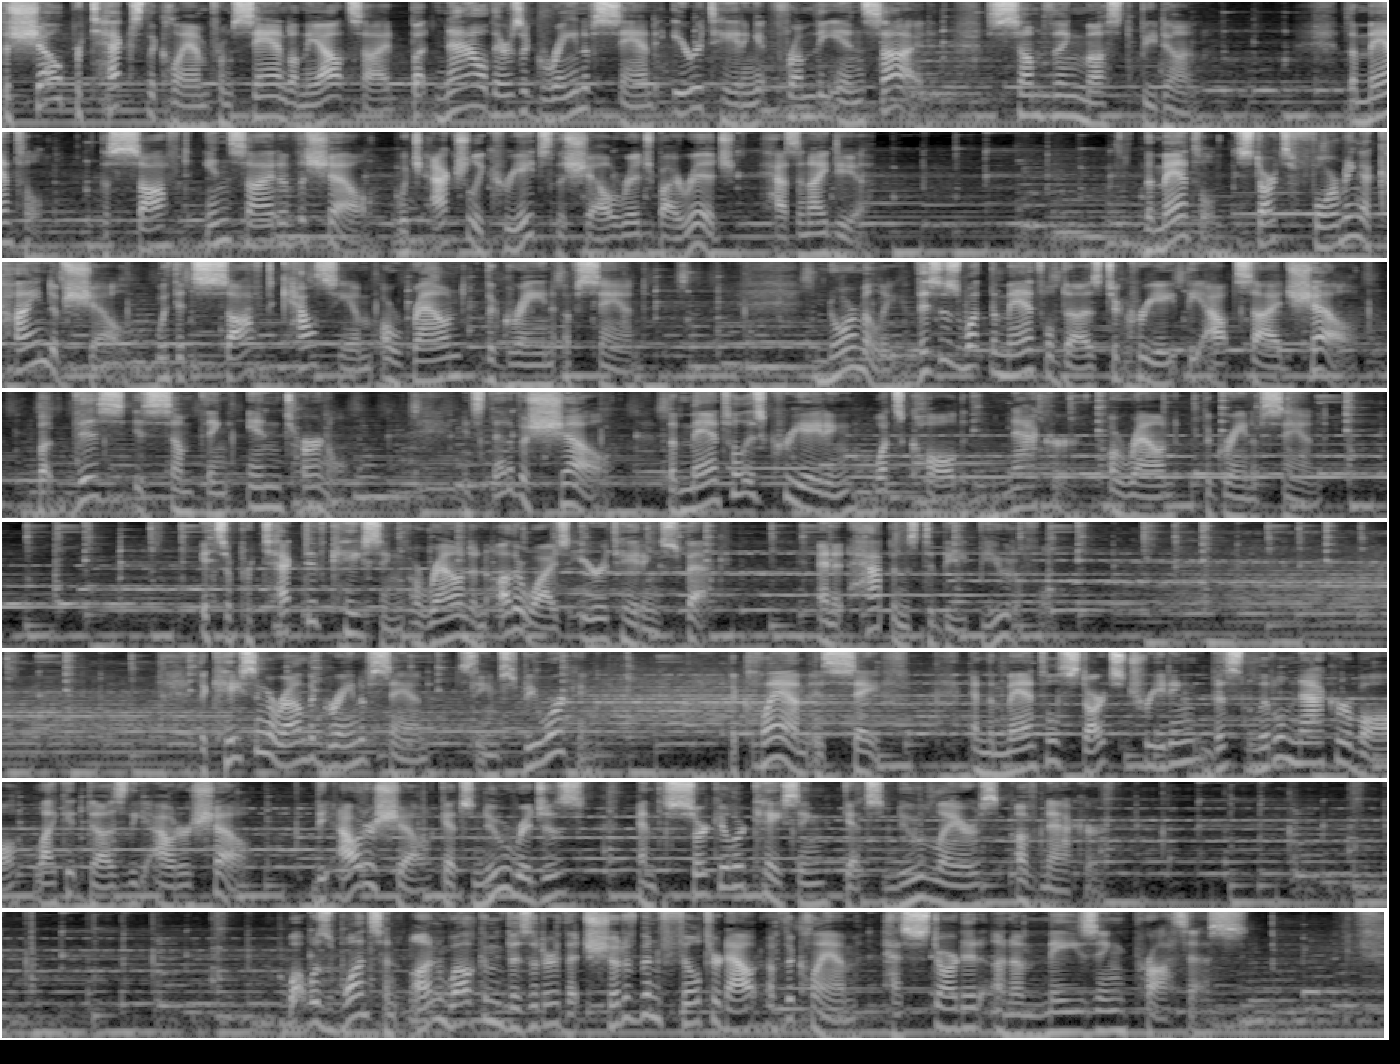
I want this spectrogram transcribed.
The shell protects the clam from sand on the outside, but now there's a grain of sand irritating it from the inside. Something must be done. The mantle, the soft inside of the shell, which actually creates the shell ridge by ridge, has an idea. The mantle starts forming a kind of shell with its soft calcium around the grain of sand. Normally, this is what the mantle does to create the outside shell, but this is something internal. Instead of a shell, the mantle is creating what's called nacre around the grain of sand. It's a protective casing around an otherwise irritating speck, and it happens to be beautiful. The casing around the grain of sand seems to be working. The clam is safe, and the mantle starts treating this little nacre ball like it does the outer shell. The outer shell gets new ridges, and the circular casing gets new layers of nacre. What was once an unwelcome visitor that should have been filtered out of the clam has started an amazing process.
